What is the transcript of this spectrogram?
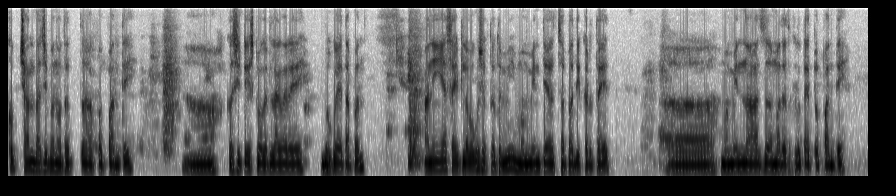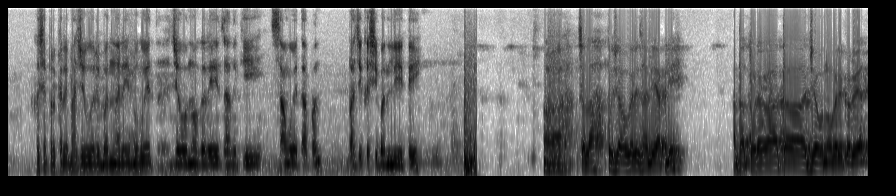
खूप छान भाजी बनवतात पप्पान ते. कशी टेस्ट वगैरे लागणार आहे बघूयात आपण. आणि या साईडला बघू शकता तुम्ही मम्मीन त्या चपाती करतायत. मम्मींना आज मदत करतायत पप्पान ते. कशा प्रकारे भाजी वगैरे बनणार आहे बघूयात. जेवण वगैरे झालं की सांगूयात आपण भाजी कशी बनली आहे ते. चला पूजा वगैरे झाली आपली. आता थोड्या वेळात जेवण वगैरे करूयात.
